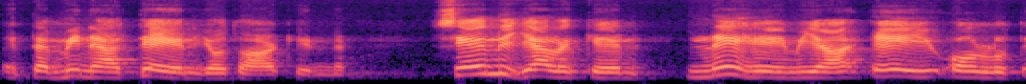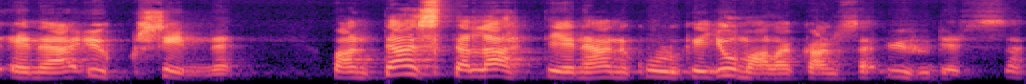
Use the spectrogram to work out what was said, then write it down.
että minä teen jotakin. Sen jälkeen Nehemia ei ollut enää yksin, vaan tästä lähtien hän kulki Jumalan kanssa yhdessä.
